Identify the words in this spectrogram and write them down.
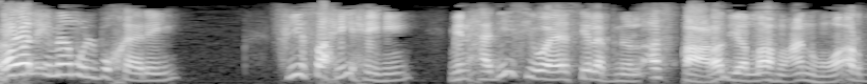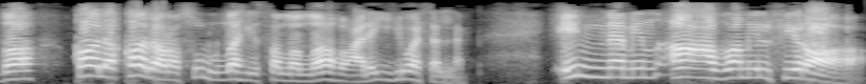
روى الإمام البخاري في صحيحه من حديث وياسل بن الأسقع رضي الله عنه وأرضاه قال قال رسول الله صلى الله عليه وسلم إن من أعظم الفرا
